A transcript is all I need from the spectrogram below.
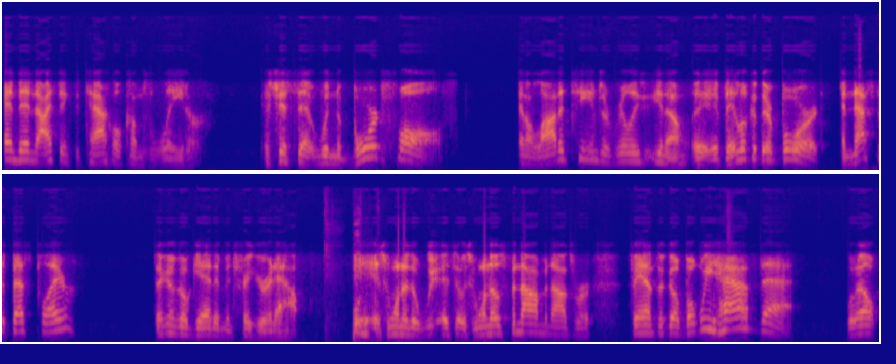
and then I think the tackle comes later. It's just that when the board falls, and a lot of teams are really, you know, if they look at their board and that's the best player, they're going to go get him and figure it out. It's one of the it's, it's one of those phenomenons where fans will go, but we have that. Well,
